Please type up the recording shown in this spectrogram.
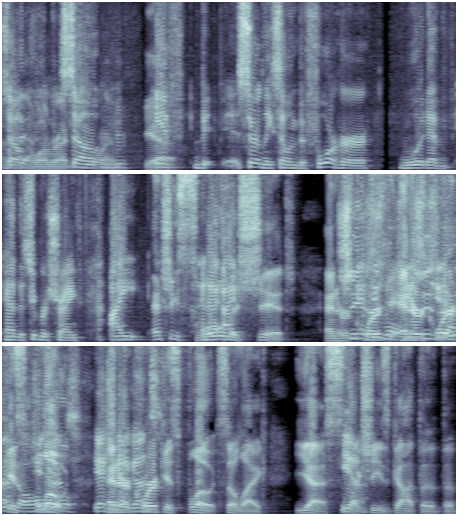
Seventh, so yeah. The one right so before him. Yeah. if b- certainly someone before her would have had the super strength, I and she's And I- swole I- as shit, and her She is quirk swole. and her She's quirk got is the whole- float, Yeah, she and her got quirk guns. is float. So like yes, Yeah. like she's got the the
